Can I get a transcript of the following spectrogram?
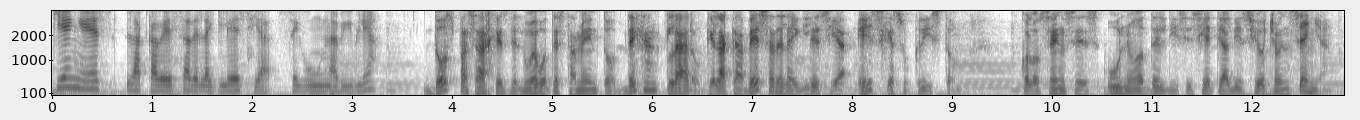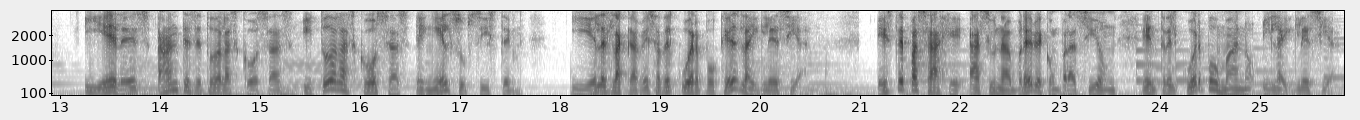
¿Quién es la cabeza de la iglesia según la Biblia? Dos pasajes del Nuevo Testamento dejan claro que la cabeza de la iglesia es Jesucristo. Colosenses 1 del 17 al 18 enseña, y Él es antes de todas las cosas, y todas las cosas en Él subsisten, y Él es la cabeza del cuerpo que es la iglesia. Este pasaje hace una breve comparación entre el cuerpo humano y la iglesia.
